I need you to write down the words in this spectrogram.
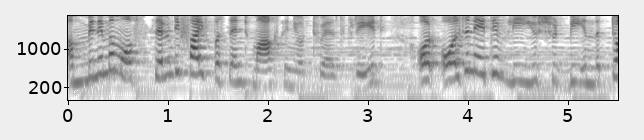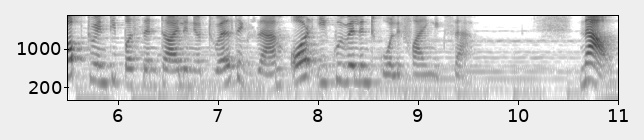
a minimum of 75% marks in your 12th grade or alternatively you should be in the top 20 percentile in your 12th exam or equivalent qualifying exam. Now,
